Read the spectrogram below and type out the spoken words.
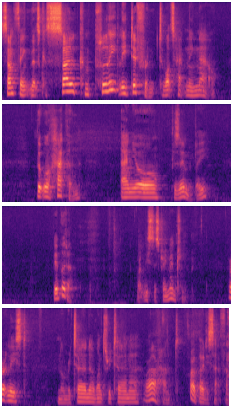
Something that's so completely different to what's happening now that will happen, and you'll presumably be a Buddha, or at least a stream entrant, or at least non returner, once returner, or arahant, or a bodhisattva.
